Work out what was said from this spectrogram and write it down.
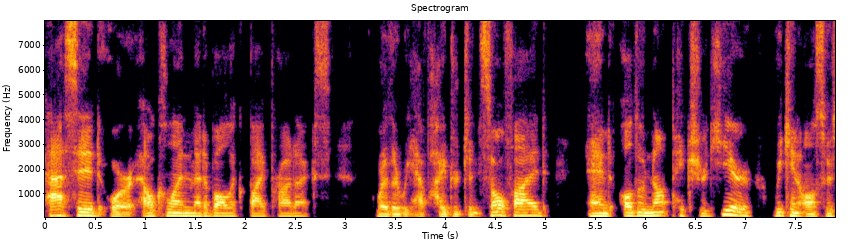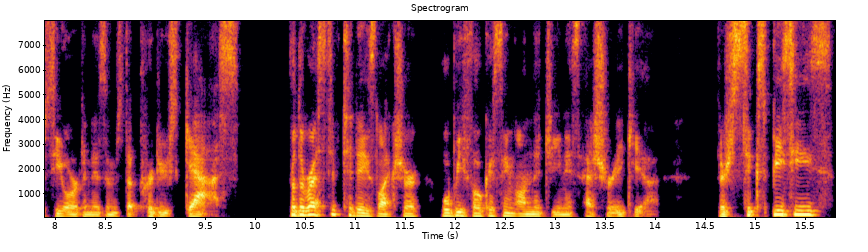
acid or alkaline metabolic byproducts, whether we have hydrogen sulfide, and although not pictured here, we can also see organisms that produce gas. For the rest of today's lecture, we'll be focusing on the genus Escherichia. There's six species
